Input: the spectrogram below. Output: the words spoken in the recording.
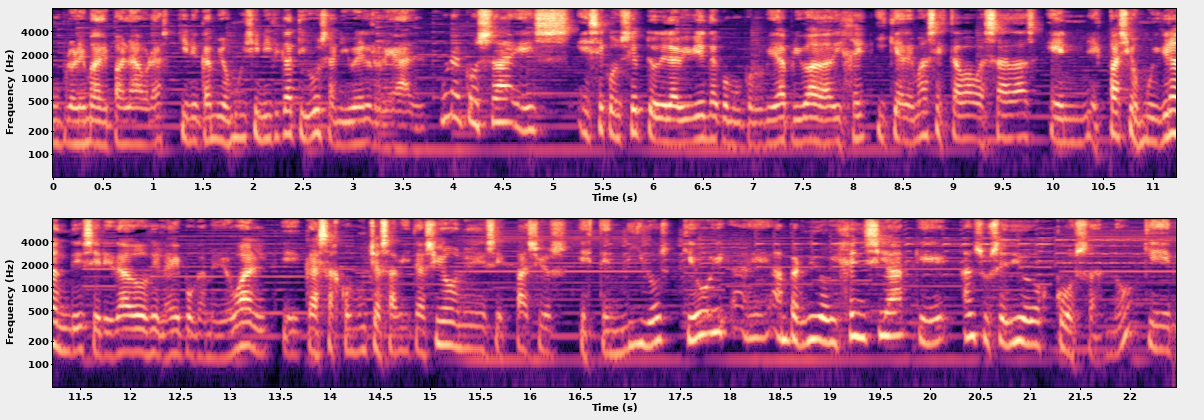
un problema de palabras, tiene cambios muy significativos a nivel real. Una cosa es ese concepto de la vivienda como propiedad privada, dije, y que además estaba basada en espacios muy grandes heredados de la época medieval, eh, casas con muchas habitaciones, espacios extendidos, que hoy eh, han perdido vigencia que han sucedido dos cosas, ¿no? Que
